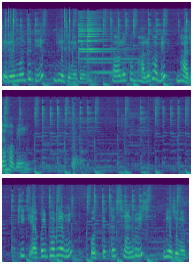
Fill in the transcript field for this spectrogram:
তেলের মধ্যে দিয়ে ভেজে নেবেন। তাহলে খুব ভালোভাবে ভাজা হবে। ঠিক একইভাবে আমি প্রত্যেকটা স্যান্ডউইচ ভেজে নেব।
